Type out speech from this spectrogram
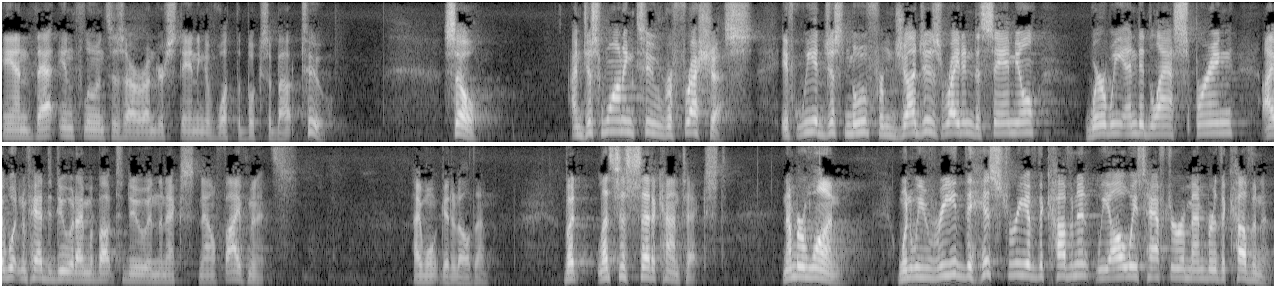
And that influences our understanding of what the book's about, too. So, I'm just wanting to refresh us. If we had just moved from Judges right into Samuel, where we ended last spring, I wouldn't have had to do what I'm about to do in the next now five minutes. I won't get it all done. But let's just set a context. Number one, when we read the history of the covenant, we always have to remember the covenant.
